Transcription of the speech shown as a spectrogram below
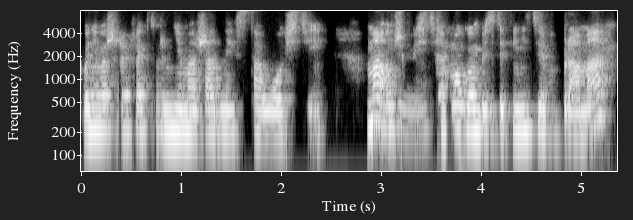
ponieważ reflektor nie ma żadnej stałości. Ma mhm. oczywiście, mogą być definicje w bramach,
